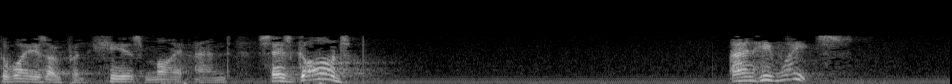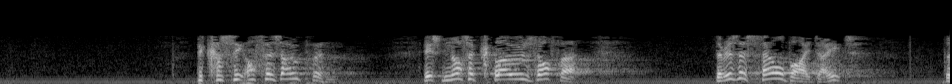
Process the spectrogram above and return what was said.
The way is open. Here's my hand, says God. And he waits. Because the offer's open. It's not a closed offer. There is a sell by date. The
